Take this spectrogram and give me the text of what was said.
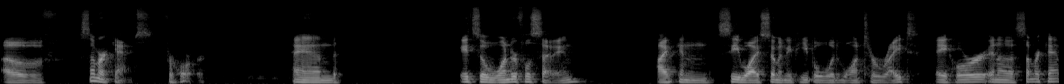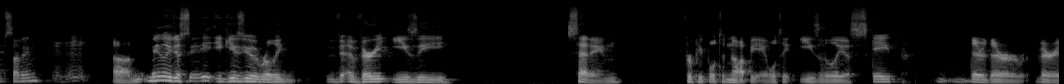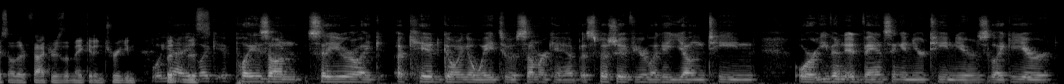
of summer camps for horror, and it's a wonderful setting. I can see why so many people would want to write a horror in a summer camp setting. hmm Um, mainly just it, it gives you a really a very easy setting for people to not be able to easily escape. There, there are various other factors that make it intriguing. Well, but yeah, this- like it plays on. Say you're like a kid going away to a summer camp, especially if you're like a young teen or even advancing in your teen years. Like you're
